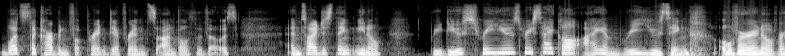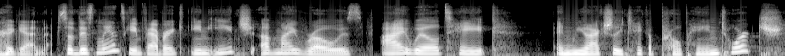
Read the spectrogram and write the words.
what's the carbon footprint difference on both of those? And so I just think, you know, reduce, reuse, recycle, I am reusing over and over again. So, this landscape fabric in each of my rows, I will take and you actually take a propane torch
